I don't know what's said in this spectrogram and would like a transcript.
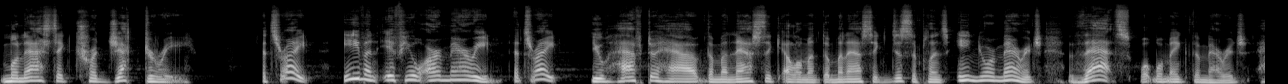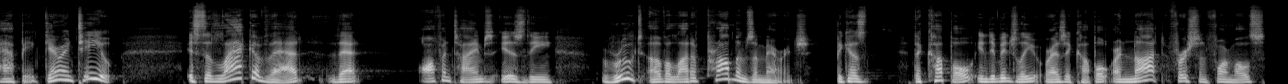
monastic trajectory. That's right. Even if you are married, that's right. You have to have the monastic element, the monastic disciplines in your marriage. That's what will make the marriage happy. Guarantee you. It's the lack of that that oftentimes is the root of a lot of problems in marriage because The couple, individually or as a couple, are not first and foremost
